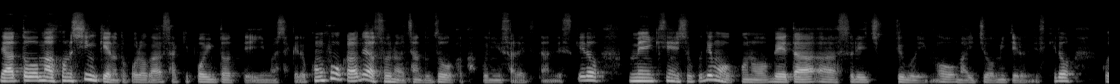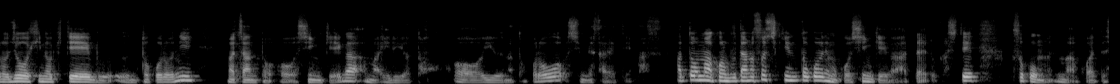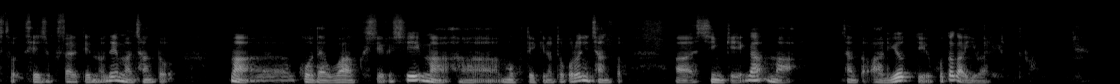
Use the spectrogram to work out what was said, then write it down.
であと、まあ、この神経のところがさっきポイントって言いましたけど、このフォーカルではそういうのはちゃんと増が確認されてたんですけど、免疫染色でもこの β3 チューブリンをま一応見てるんですけど、この上皮の規定部のところにまちゃんと神経がまいるよというようなところを示されています。あと、まあこの豚の組織のところにもこう神経があったりとかして、そこもまこうやって生殖されているので、ま、ちゃんとま、抗体をワークしているし、まあ、目的のところにちゃんと神経が、まあ、ちゃんとあるよっていうことが言われる。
